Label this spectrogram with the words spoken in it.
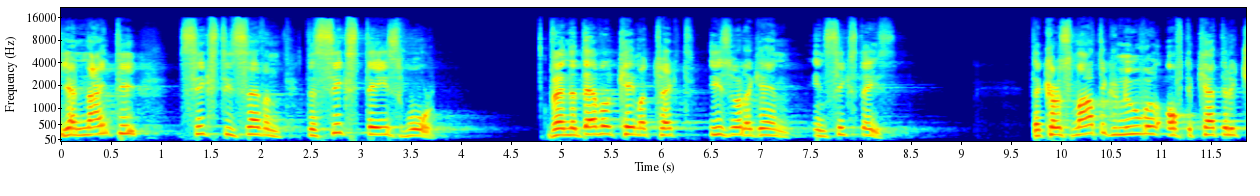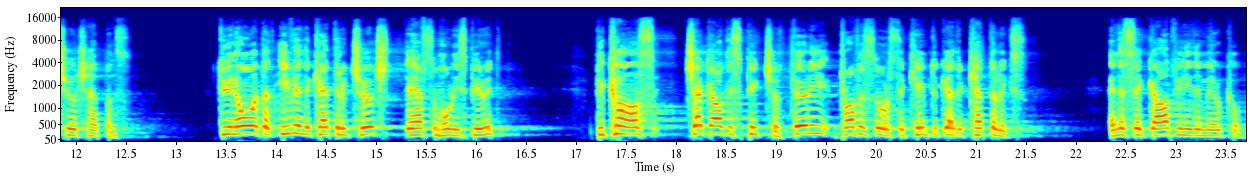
year 1967, the Six Days War, when the devil came attacked Israel again in six days. The charismatic renewal of the Catholic Church happens. Do you know that even in the Catholic Church, they have some Holy Spirit? Because, check out this picture 30 professors that came together, Catholics, and they said, God, we need a miracle.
